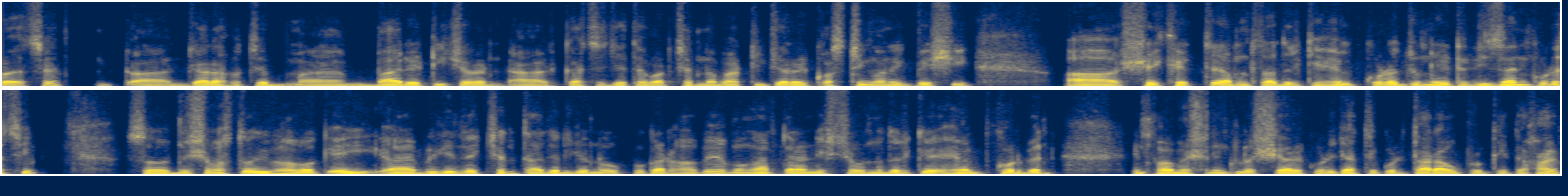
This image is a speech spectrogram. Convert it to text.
রয়েছে যারা হচ্ছে বাইরে টিচার কাছে যেতে পারছেন না বা টিচারের কস্টিং অনেক বেশি সেক্ষেত্রে আমরা তাদেরকে হেল্প করার জন্য এটা ডিজাইন করেছি। সো যে সমস্ত অভিভাবক এই ভিডিও দেখছেন, তাদের জন্য উপকার হবে এবং আপনারা নিশ্চয়ই অন্যদেরকে হেল্প করবেন ইনফরমেশনগুলো শেয়ার করে যাতে করে তারা উপকৃত হয়।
